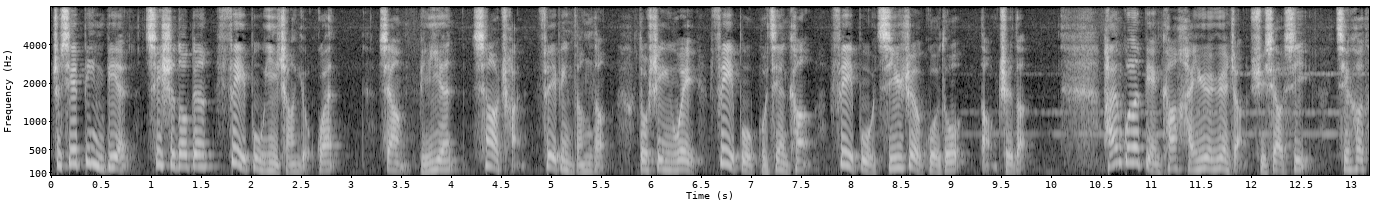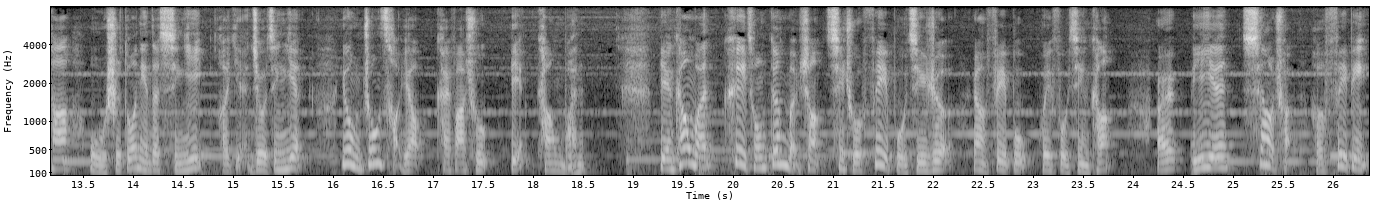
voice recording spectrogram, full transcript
这些病变其实都跟肺部异常有关，像鼻炎、哮喘、肺病等等，都是因为肺部不健康、肺部积热过多导致的。韩国的扁康韩医院院长徐孝熙，结合他五十多年的行医和研究经验，用中草药开发出扁康丸。扁康丸可以从根本上清除肺部积热，让肺部恢复健康，而鼻炎、哮喘和肺病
